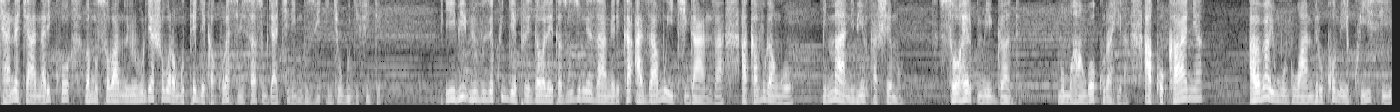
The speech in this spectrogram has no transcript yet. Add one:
Cyane cyane ariko bamusobanurira uburyo ashobora gutegeka kurasa ibisasu bya kirimbuzi igihugu gifite. Ibi bivuze ko igihe perezida wa leta zunze ubumwe za amerika azamuye ikiganza akavuga ngo imana ibimfashemo. So help me god. Mu muhango wo kurahira. Ako kanya aba abaye umuntu wa mbere ukomeye ku isi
